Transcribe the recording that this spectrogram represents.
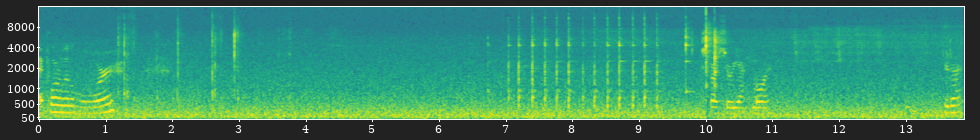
I pour a little more. Starts to react more. Hear that?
